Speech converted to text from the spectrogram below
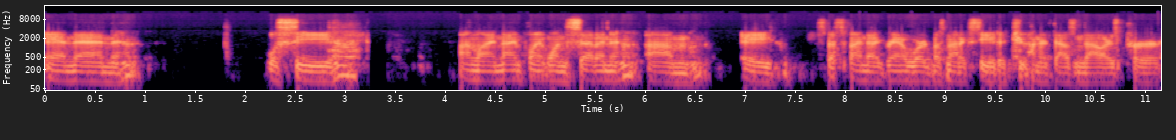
And then we'll see on line 9.17, um, a specifying that a grant award must not exceed $200,000 per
